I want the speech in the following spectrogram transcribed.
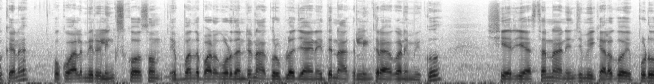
ఓకేనా? ఒకవేళ మీరు లింక్స్ కోసం ఇబ్బంది పడకూడదంటే నా గ్రూప్లో జాయిన్ అయితే నాకు లింక్ రాగానే మీకు షేర్ చేస్తాను. నా నుంచి మీకు ఎలాగో ఎప్పుడు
